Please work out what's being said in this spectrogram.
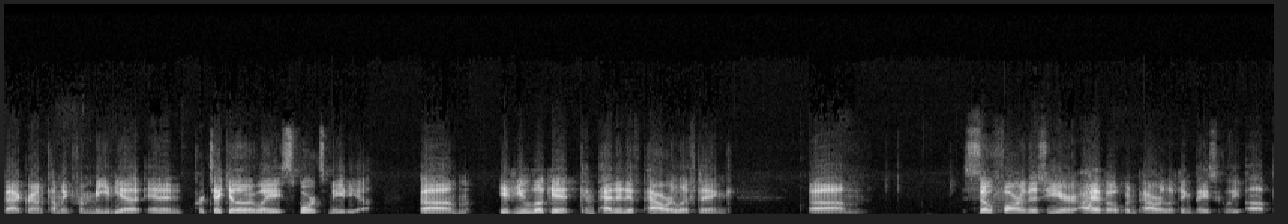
background coming from media and in particularly sports media. Um, if you look at competitive powerlifting, um, so far this year, I have open powerlifting basically up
